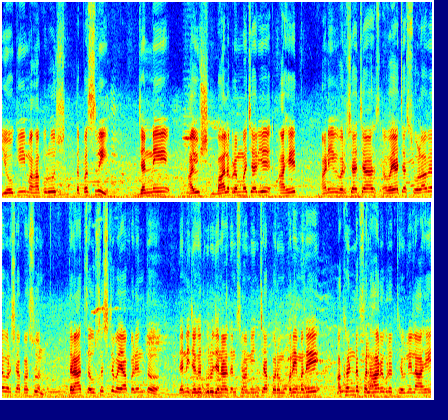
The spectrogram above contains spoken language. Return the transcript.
योगी महापुरुष तपस्वी ज्यांनी आयुष्य बालब्रह्मचार्य आहेत आणि वर्षाच्या वयाच्या सोळाव्या वर्षापासून तर आज चौसष्ट वयापर्यंत त्यांनी जगद्गुरू जनार्दन स्वामींच्या परंपरेमध्ये अखंड फलहार व्रत ठेवलेलं आहे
